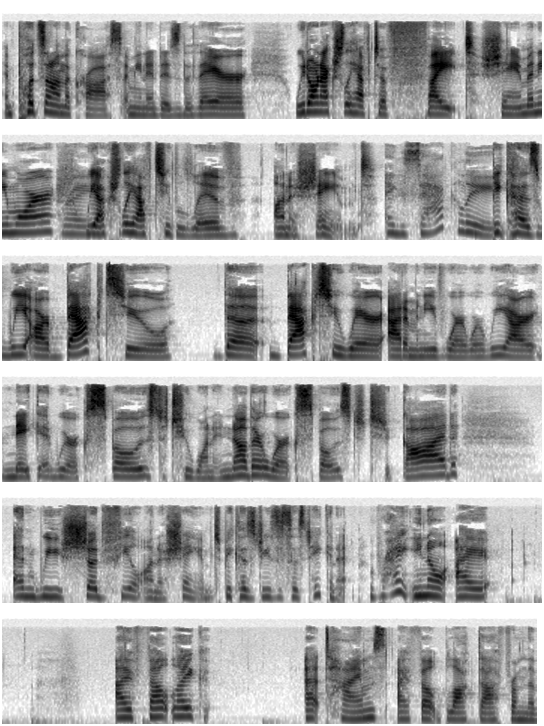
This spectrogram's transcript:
and puts it on the cross. I mean, it is there. We don't actually have to fight shame anymore. Right. We actually have to live unashamed Exactly. because we are back to the back to where Adam and Eve were, where we are naked, we're exposed to one another, we're exposed to God, and we should feel unashamed because Jesus has taken it. Right. You know, I I felt like at times I felt blocked off from the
